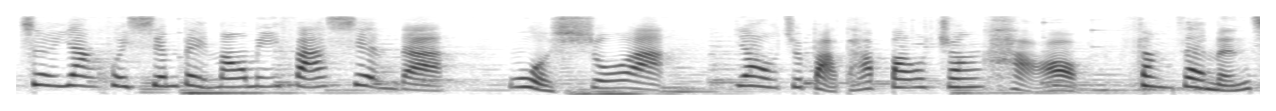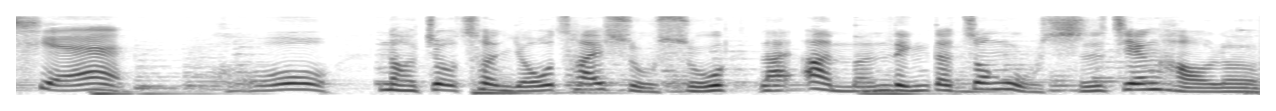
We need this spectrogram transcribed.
这样会先被猫咪发现的。我说啊，要就把它包装好，放在门前。哦，那就趁邮差叔叔来按门铃的中午时间好了。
